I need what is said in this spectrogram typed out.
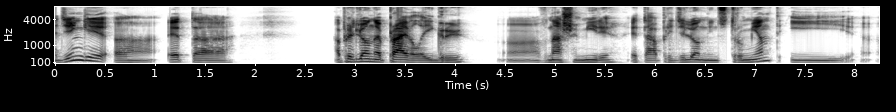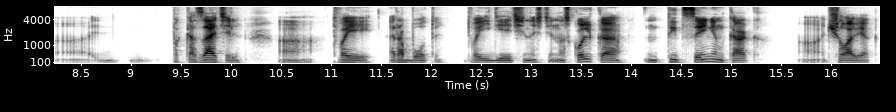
деньги а, это определенное правило игры а, в нашем мире. Это определенный инструмент и а, показатель а, твоей работы, твоей деятельности, насколько ты ценен как а, человек.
